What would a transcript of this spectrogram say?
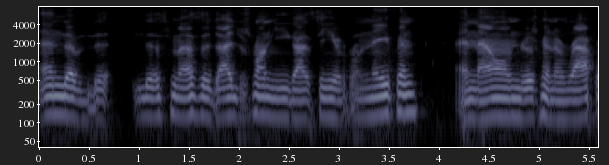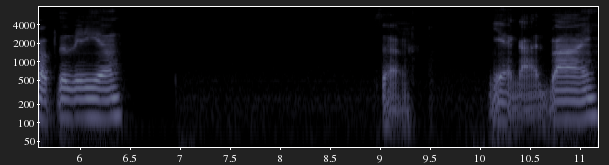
end of the, this message. I just wanted you guys to hear from Nathan, and now I'm just gonna wrap up the video. So, yeah, guys, bye.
